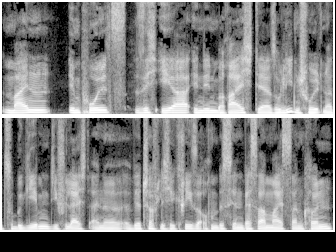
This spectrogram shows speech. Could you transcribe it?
mein Impuls, sich eher in den Bereich der soliden Schuldner zu begeben, die vielleicht eine wirtschaftliche Krise auch ein bisschen besser meistern können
